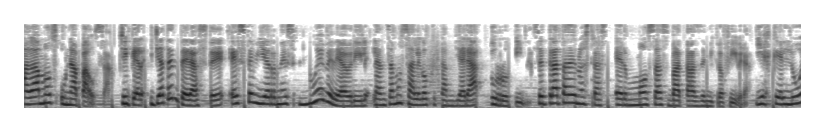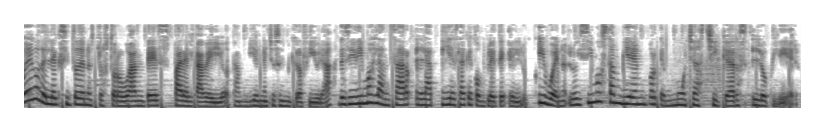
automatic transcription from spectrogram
Hagamos una pausa. Chiker, ¿ya te enteraste? Este viernes 9 de abril lanzamos algo que cambiará tu rutina. Se trata de nuestras hermosas batas de microfibra. Y es que luego del éxito de nuestros turbantes para el cabello, también hechos en microfibra, decidimos lanzar la pieza que complete el look. Y bueno, lo hicimos también porque muchas chicas lo pidieron.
